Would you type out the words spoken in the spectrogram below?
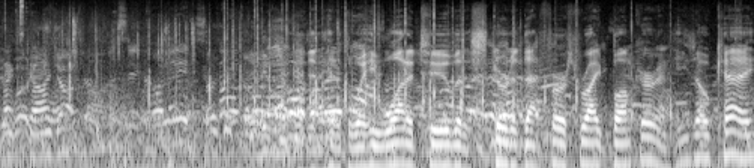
Thanks, guys. He didn't hit it the way he wanted to, but it skirted that first right bunker, and he's okay.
